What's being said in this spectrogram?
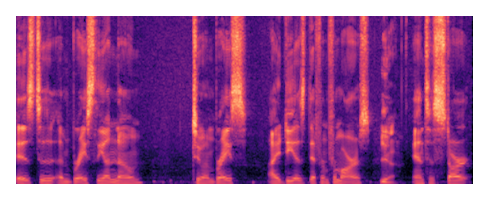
is to embrace the unknown, to embrace ideas different from ours, yeah. and to start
